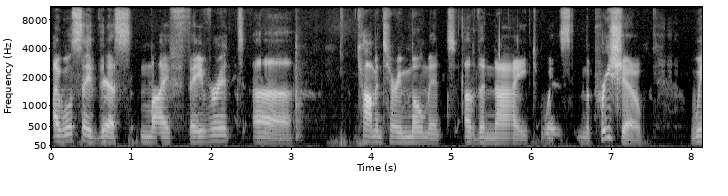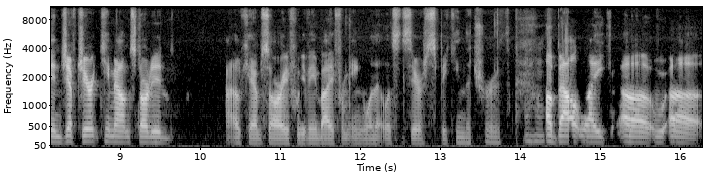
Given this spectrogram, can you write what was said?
I will say this: my favorite uh, commentary moment of the night was in the pre-show when Jeff Jarrett came out and started. Okay, I'm sorry if we have anybody from England that listens here speaking the truth Mm-hmm. about like uh, uh,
